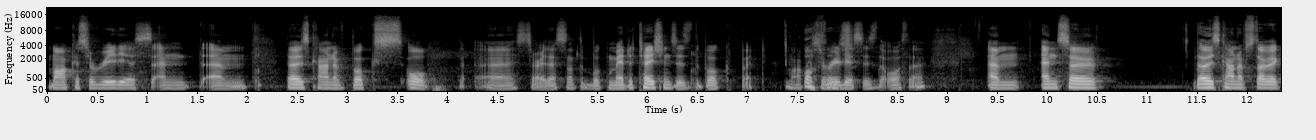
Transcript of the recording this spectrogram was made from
Marcus Aurelius and um, those kind of books. Or uh, sorry, that's not the book. Meditations is the book, but Marcus Authors. Aurelius is the author. Um, and so those kind of Stoic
